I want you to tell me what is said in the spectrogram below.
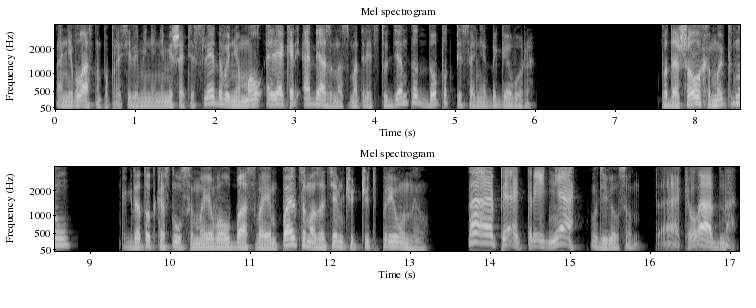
Они властно попросили меня не мешать исследованию, мол, лекарь обязан осмотреть студента до подписания договора. Подошел, хмыкнул, когда тот коснулся моего лба своим пальцем, а затем чуть-чуть приуныл. «Опять три дня?» — удивился он. «Так, ладно».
